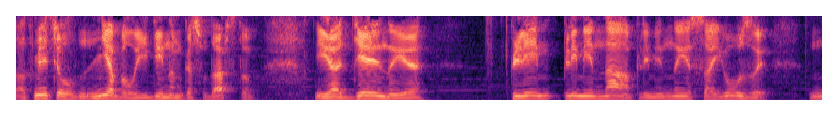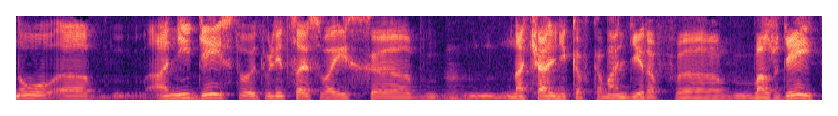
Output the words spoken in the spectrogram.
отметил, не был единым государством. И отдельные племена, племенные союзы, ну, э, они действуют в лице своих э, начальников, командиров, вождей,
